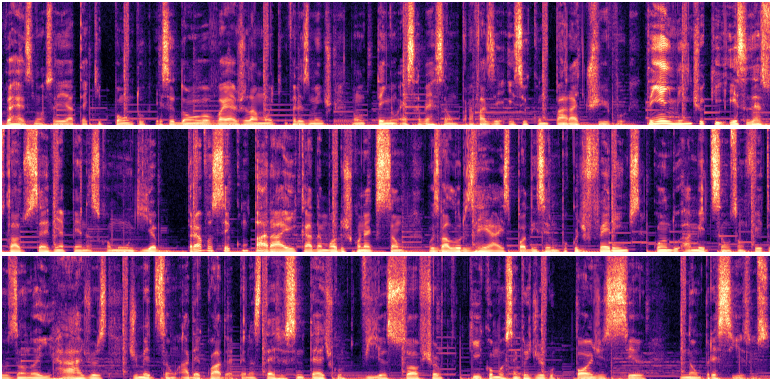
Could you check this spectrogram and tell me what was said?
GHz. Nossa, sei até que ponto esse dongle vai ajudar muito. Infelizmente, não tenho essa versão para fazer esse comparativo. Tenha em mente que esses resultados servem apenas como um guia para você comparar aí cada modo de conexão. Os valores reais podem ser um pouco diferentes quando a medição são feitas usando aí hardwares de medição adequada. É apenas teste sintético via software, que como eu sempre digo, pode ser não precisos.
